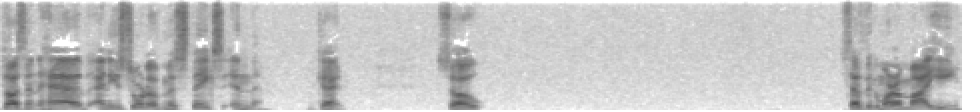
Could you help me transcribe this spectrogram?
doesn't have any sort of mistakes in them. Okay? So, says the Gemara, Mahi,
